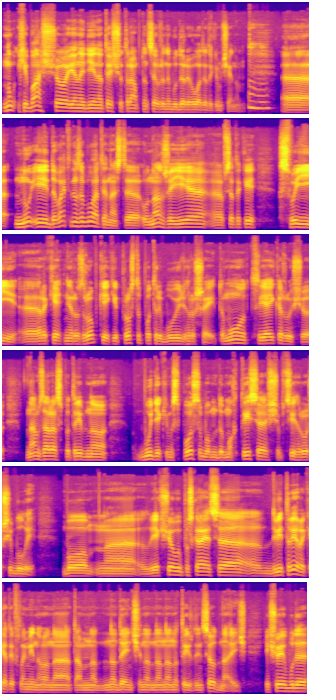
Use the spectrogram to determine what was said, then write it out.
Ну хіба що я надію на те, що Трамп на це вже не буде реагувати таким чином. Е, ну і давайте не забувати, Настя. У нас же є е, все-таки свої ракетні розробки, які просто потребують грошей. Тому от я і кажу, що нам зараз потрібно будь-яким способом домогтися, щоб ці гроші були. Бо е, якщо випускається 2-3 ракети Фламінго на, там, на, на день чи на, на, на тиждень, це одна річ. Якщо їх буде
